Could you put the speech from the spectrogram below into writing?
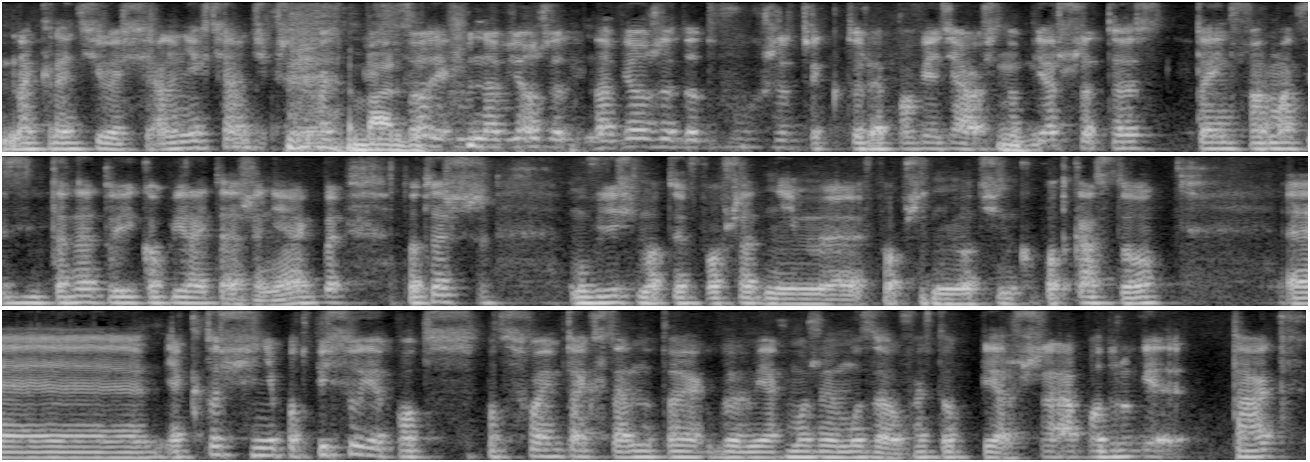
Nakręciłeś się, ale nie chciałem ci przerywać. Bardzo. Co, jakby nawiążę, nawiążę do dwóch rzeczy, które powiedziałeś. No pierwsze to jest te informacje z internetu i copywriterzy, nie? Jakby to też mówiliśmy o tym w poprzednim, w poprzednim odcinku podcastu. E, jak ktoś się nie podpisuje pod, pod swoim tekstem, no to jakby jak możemy mu zaufać, to pierwsze, a po drugie tak,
